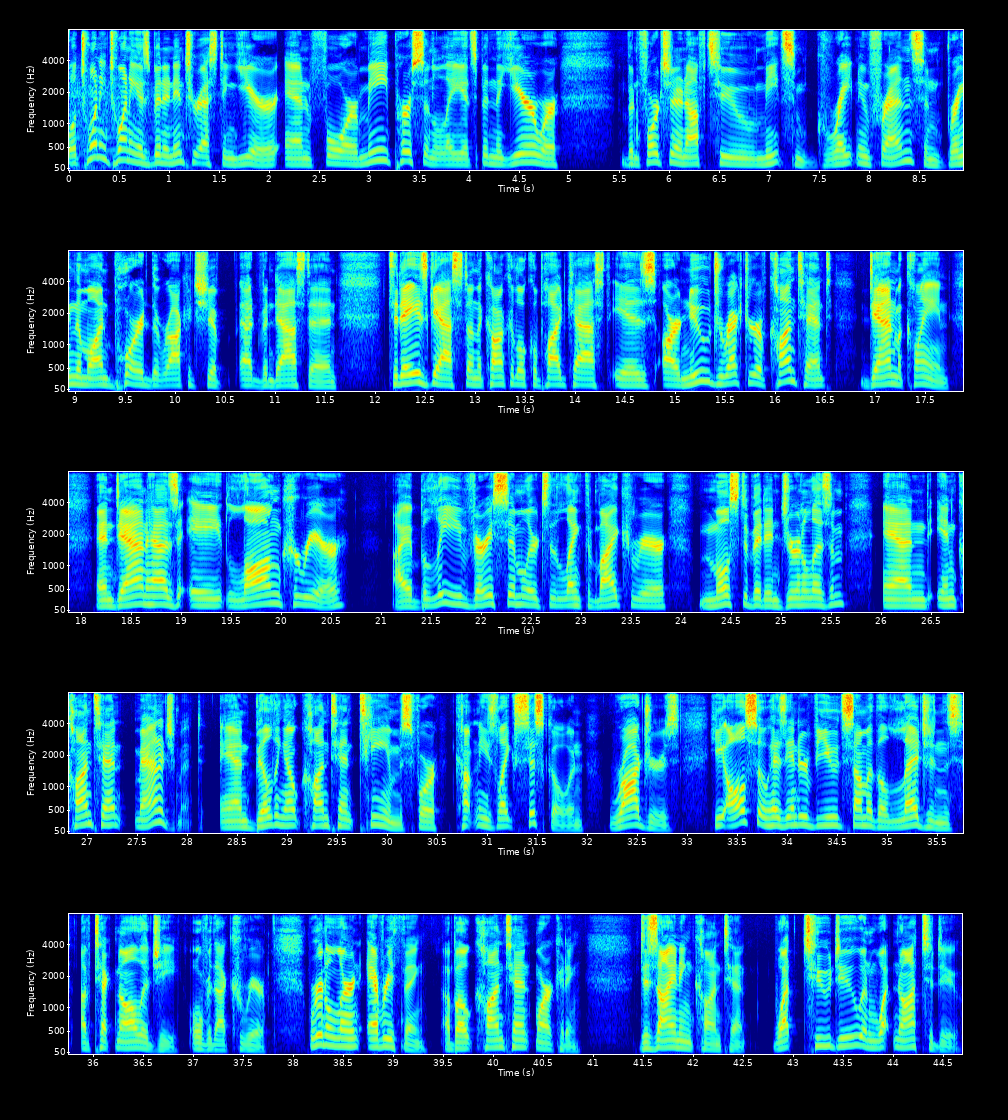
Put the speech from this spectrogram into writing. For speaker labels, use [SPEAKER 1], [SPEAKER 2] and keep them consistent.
[SPEAKER 1] Well, 2020 has been an interesting year. And for me personally, it's been the year where I've been fortunate enough to meet some great new friends and bring them on board the rocket ship at Vendasta. And today's guest on the Conquer Local podcast is our new director of content, Dan McLean. And Dan has a long career I believe, very similar to the length of my career, most of it in journalism and in content management and building out content teams for companies like Cisco and Rogers. He also has interviewed some of the legends of technology over that career. We're going to learn everything about content marketing, designing content, what to do and what not to do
